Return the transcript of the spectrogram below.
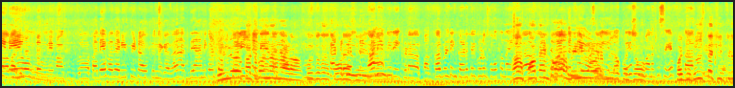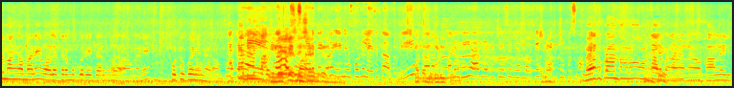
ఇదే ఉంటుంది మాకు? పదే పదే రిపీట్ అవుతుంది కదా. దానికంటే ఇల్లు కట్టుకున్నారు మేడం. కొద్దిగా కూడేసి కానీ మీరు ఇక్కడ పక్కా బిల్డింగ్ కడితే కూడా పోతున్నాయి మనకు సేఫ్ కొంచెం చూస్తే చిచ్చుడు మంగమ్మని వాళ్ళిద్దరు ముగ్గురు ఇద్దరు రామని పుట్టుపోయినాయి మేడం. పక్కా బిల్డింగ్ కడితే కూడా ఏమీ ఉపయోగం లేదు కాబట్టి మనం మళ్ళీ రీహాబిలిటేట్ చేసి వేరే లొకేషన్ మీకు చూపిస్తాం. మెరక ప్రాంతంలో ఉండాలి మేడం. కాలనీలు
